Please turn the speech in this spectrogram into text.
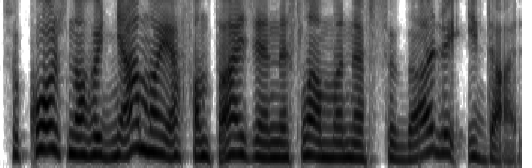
що кожного дня моя фантазія несла мене все далі і далі.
